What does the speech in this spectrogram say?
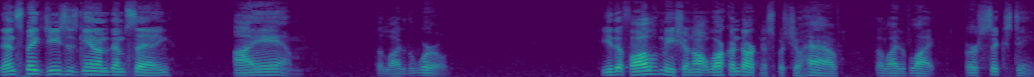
Then spake Jesus again unto them, saying, I am the light of the world. He that followeth me shall not walk in darkness, but shall have the light of life. Verse 16.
